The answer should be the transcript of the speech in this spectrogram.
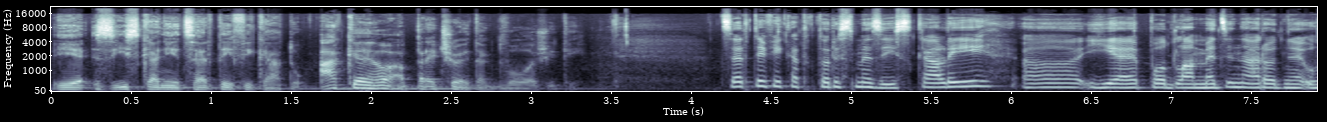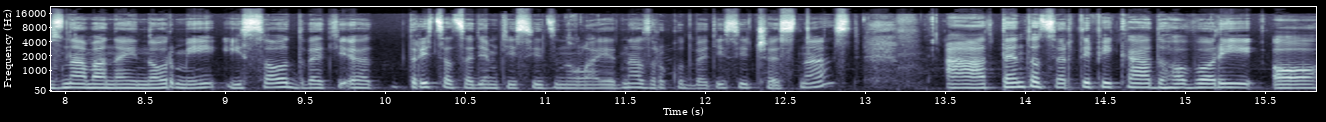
je získanie certifikátu. Akého a prečo je tak dôležitý? Certifikát, ktorý sme získali, eh, je podľa medzinárodne uznávanej normy ISO 37001 z roku 2016 a tento certifikát hovorí o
